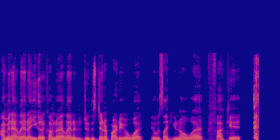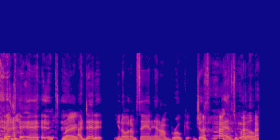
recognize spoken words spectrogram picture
I'm in Atlanta, you to come to Atlanta to do this dinner party or what? It was like, you know what? Fuck it. and right. I did it. You know what I'm saying? And I'm broke just as well.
